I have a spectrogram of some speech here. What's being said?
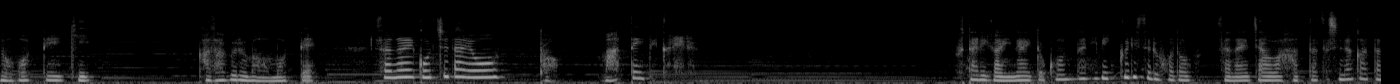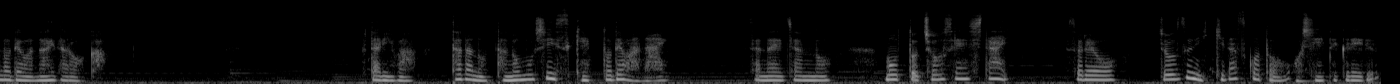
登っていき風車を持って「早苗こっちだよ」と待っていてくれる。2人がいないとこんなにびっくりするほど早苗ちゃんは発達しなかったのではないだろうか。2人はただの頼もしい助っ人ではない。早苗ちゃんのもっと挑戦したい。それを上手に引き出すことを教えてくれる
